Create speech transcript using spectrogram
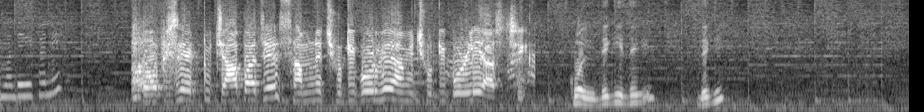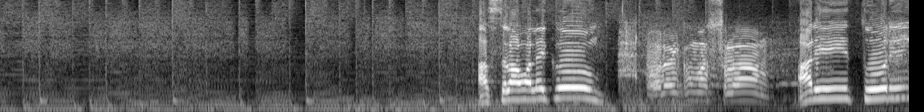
আমাদের এখানে? অফিসে একটু চাপ আছে সামনে ছুটি পড়বে আমি ছুটি পড়লেই আসছি। কই দেখি দেখি দেখি। আসসালামু আলাইকুম। ওয়ালাইকুম আসসালাম। আরে তোর এই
